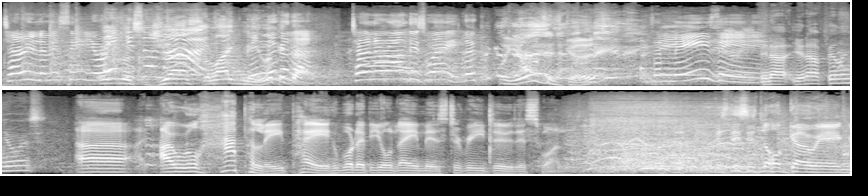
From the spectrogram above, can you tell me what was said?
Terry, let me see yours. This looks just like I me. mean, Look, at that. Turn around this way. Look. Well, yours is good. It's amazing. You're not, you're not feeling yours? Uh, I will happily pay whatever your name is to redo this one. Because this is not going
